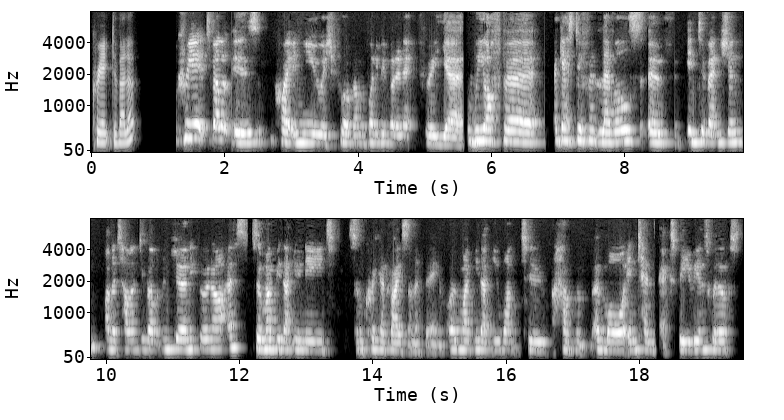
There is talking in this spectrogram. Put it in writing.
Create Develop. Create Develop is quite a newish program. We've only been running it for a year. We offer, I guess, different levels of intervention on a talent development journey for an artist. So it might be that you need some quick advice on a thing, or it might be that you want to have a more intense experience with us.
